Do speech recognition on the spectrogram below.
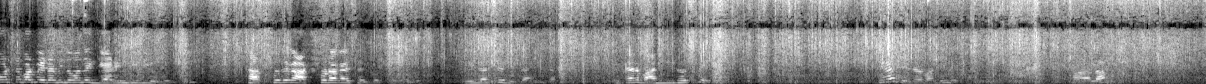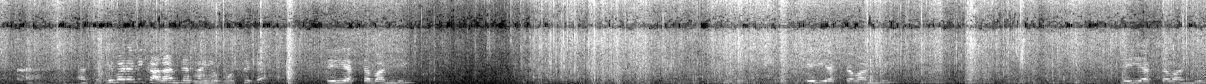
করতে পারবে, এটা আমি তোমাদের গ্যারেন্টি দিয়ে বলছি। সাতশো থেকে আটশো টাকায় সেল করতে পারবে। এই যাচ্ছে ডিজাইনটা এটার বান্ডিল হচ্ছে ঠিক আছে? এটার বান্ডিল এটা সরালাম আচ্ছা এবার আমি কালার দেখাই ওপর থেকে। এই একটা বান্ডিল এই একটা বান্ডিল এই একটা বান্ডিল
